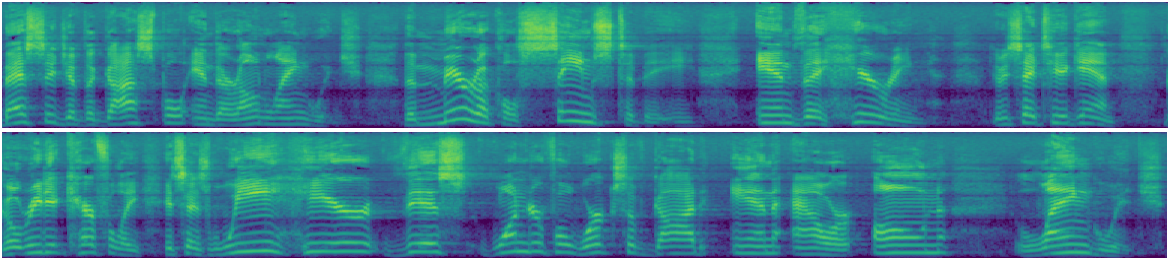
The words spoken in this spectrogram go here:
message of the gospel in their own language. The miracle seems to be in the hearing. Let me say it to you again. Go read it carefully. It says, We hear this wonderful works of God in our own language.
